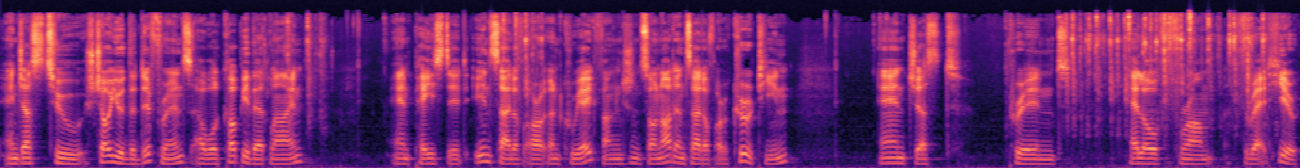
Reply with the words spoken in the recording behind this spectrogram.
and just to show you the difference I will copy that line and paste it inside of our onCreate function so not inside of our coroutine and just print hello from thread here.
